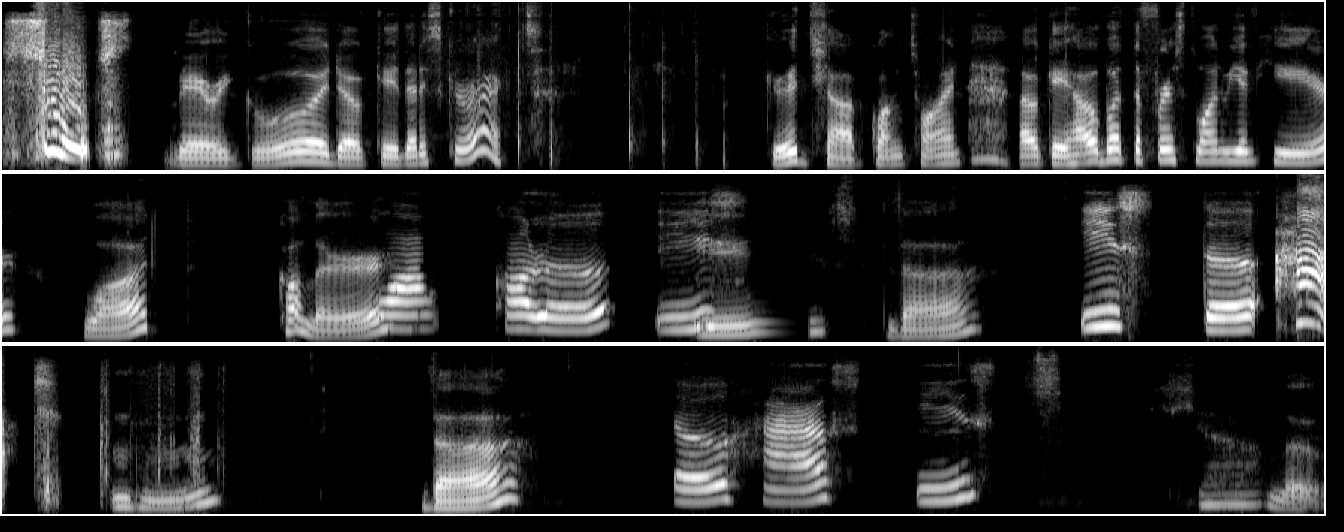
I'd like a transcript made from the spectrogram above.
Shoes. Very good. Okay, that is correct. Good job, Quang Tuan. Okay, how about the first one we have here? What color One color is is the is the hat. mm-hmm, the The hat is yellow?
